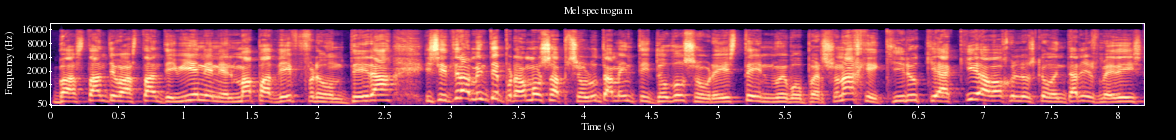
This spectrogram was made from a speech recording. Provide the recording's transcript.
bastante, bastante bien en el mapa de frontera y sinceramente probamos absolutamente todo sobre este nuevo personaje. Quiero que aquí abajo en los comentarios me deis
